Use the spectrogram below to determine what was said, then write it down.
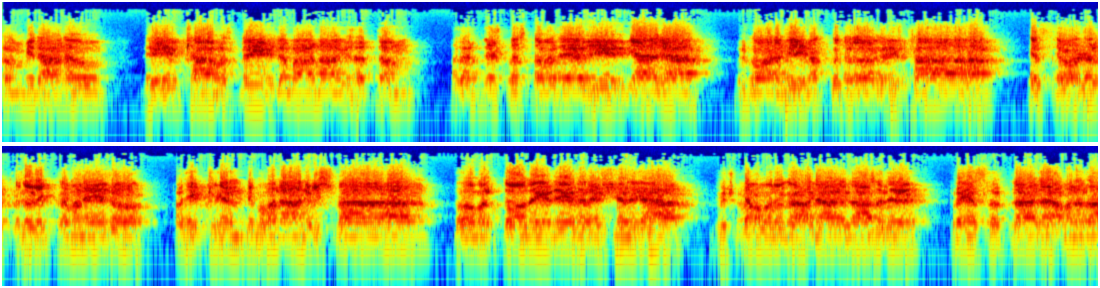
संविधानौ दीक्षामस्मै यजमानाय सत्तम् तदद्यष्टस्तवते वीर्याय। मृगोणभीमः कुचलोगरिष्ठाः यस्य वर्षत्कृतविक्रमणेषु अधिक्रियन्ति भुवनानि विश्वाः। भौमर्तो नयते धनश्यनिजः विष्णवनुगायाय दासत् प्रयःसत्राजामनता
